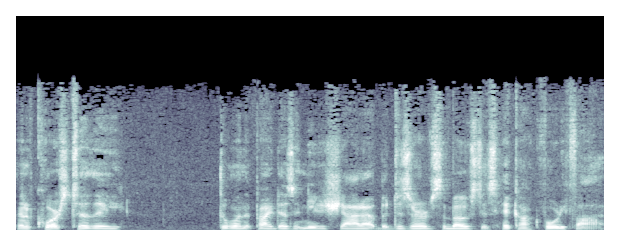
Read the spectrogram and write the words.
And of course to the the one that probably doesn't need a shout out but deserves the most is Hickok 45.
